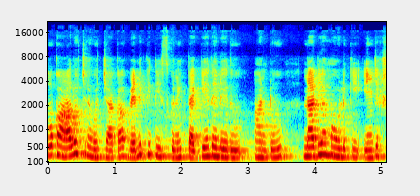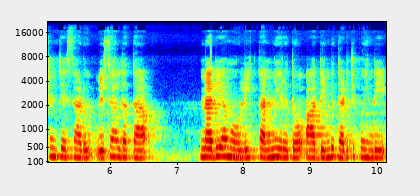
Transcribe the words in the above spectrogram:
ఒక ఆలోచన వచ్చాక వెనక్కి తీసుకుని తగ్గేదే లేదు అంటూ నదియామౌలికి ఇంజెక్షన్ చేశాడు విశాల్ దత్త. నదియామౌలి కన్నీరుతో ఆ దిండు తడిచిపోయింది.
